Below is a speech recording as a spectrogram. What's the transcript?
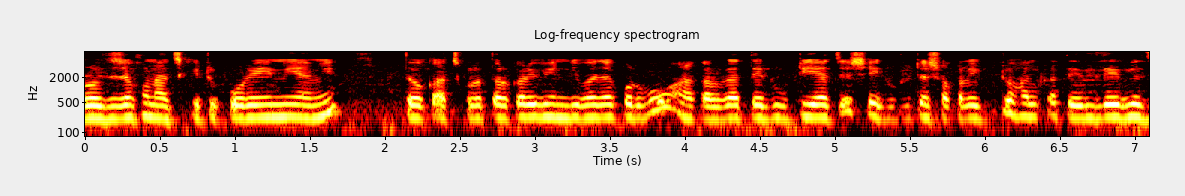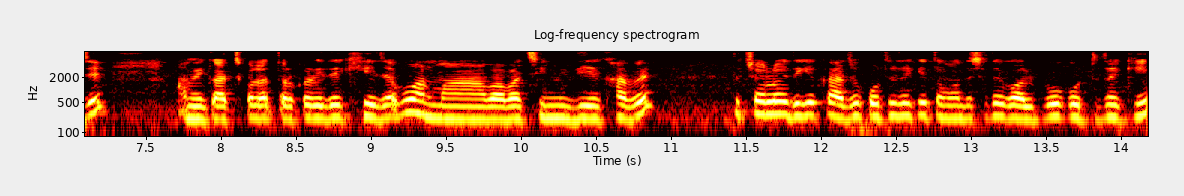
রোজে যখন আজকে একটু করেই নিই আমি তো কাঁচকলা তরকারি, ভেন্ডি ভাজা করব। আর কালকাতে রুটি আছে, সেই রুটিটা সকালে একটু হালকা তেল দিয়ে ভেজে আমি কাঁচকলার তরকারি দিয়ে খেয়ে যাব আর মা বাবা চিনি দিয়ে খাবে। তো চলো এদিকে কাজও করতে থাকি, তোমাদের সাথে গল্পও করতে থাকি।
